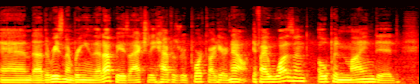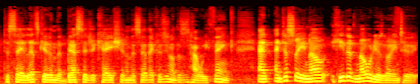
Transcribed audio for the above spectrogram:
and uh, the reason I'm bringing that up is I actually have his report card here. Now, if I wasn't open minded to say, let's get him the best education and this, that, because, you know, this is how we think. And, and just so you know, he didn't know what he was going to.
